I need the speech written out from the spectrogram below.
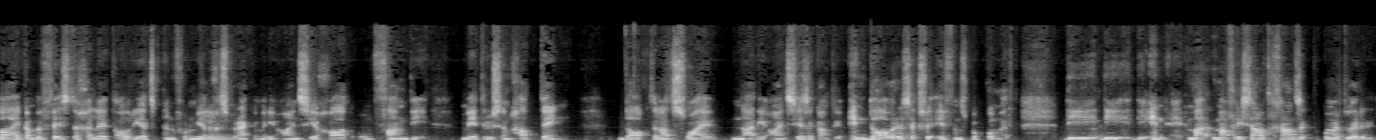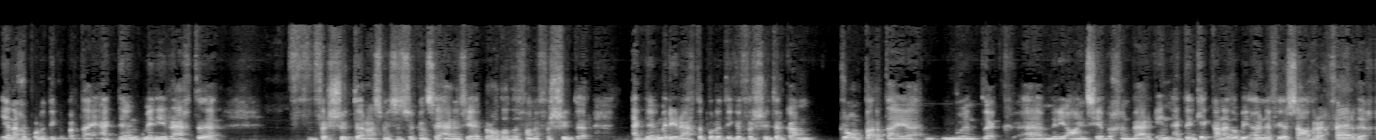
"Wel hy kan bevestig hulle het alreeds informele hmm. gesprekke met die ANC gehad om van die metros in Gauteng dalk te laat swaai na die ANC se kant toe. En daaroor is ek so effens bekommerd. Die die die en maar maar vir dieselfde gaan as ek bekommerd oor enige politieke party. Ek dink met die regte versoeter as mense so kan sê erns jy praat altyd van 'n versoeter. Ek dink met die regte politieke versoeter kan klomp partye moontlik uh, met die ANC begin werk en ek dink jy kan dit op die ouene vir jouself regverdig.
